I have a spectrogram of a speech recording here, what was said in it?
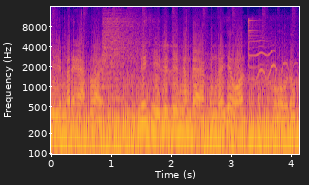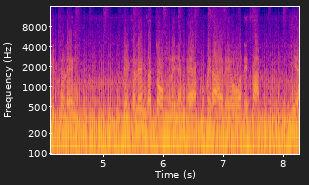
พีไม่ได้แอคด้วย นี่ขี่ลินลินยังแดกมึงเลยเยอะโอ๊ตโอ้โหดูบิดคันเร่งบิดคันเร่งก็จมเลยยังแดกกูไม่ได้เลยโอ๊ตไอสัตว์เหี้ย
